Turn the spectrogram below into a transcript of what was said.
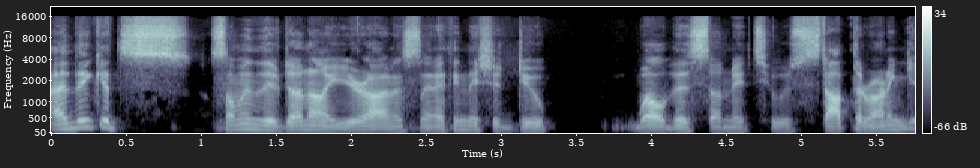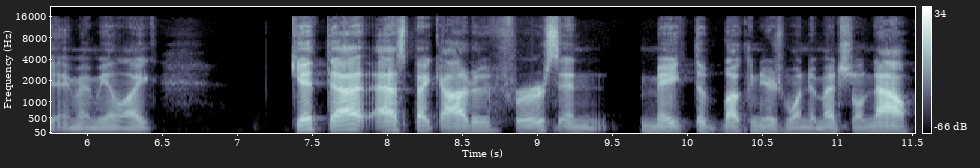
I think it's something they've done all year, honestly, and I think they should do well this Sunday too. Is stop the running game. I mean, like, get that aspect out of it first and make the Buccaneers one dimensional. Now,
